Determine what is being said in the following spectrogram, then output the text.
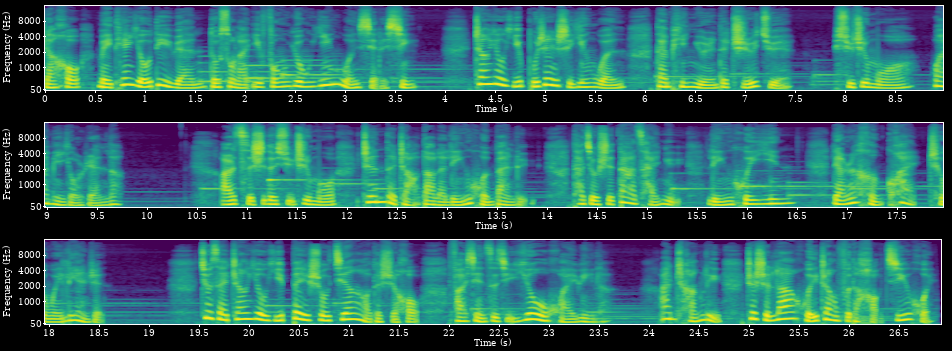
然后每天邮递员都送来一封用英文写的信，张幼仪不认识英文，但凭女人的直觉，徐志摩外面有人了。而此时的徐志摩真的找到了灵魂伴侣，她就是大才女林徽因。两人很快成为恋人。就在张幼仪备受煎熬的时候，发现自己又怀孕了。按常理，这是拉回丈夫的好机会。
